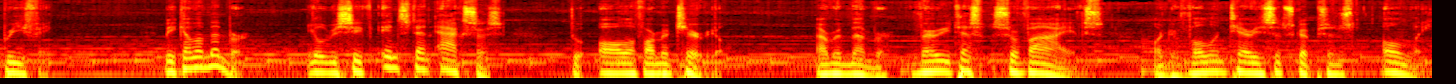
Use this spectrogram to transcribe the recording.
briefing. Become a member. You'll receive instant access to all of our material. And remember, Veritas survives under voluntary subscriptions only.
